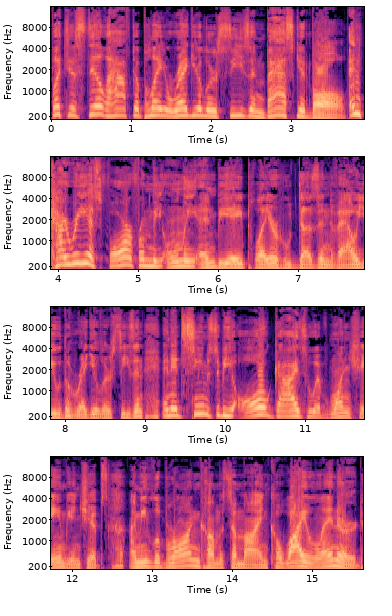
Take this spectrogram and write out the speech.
but you still have to play regular season basketball. And Kyrie is far from the only NBA player who doesn't value the regular season, and it seems to be all guys who have won championships. I mean, LeBron comes to mind, Kawhi Leonard.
